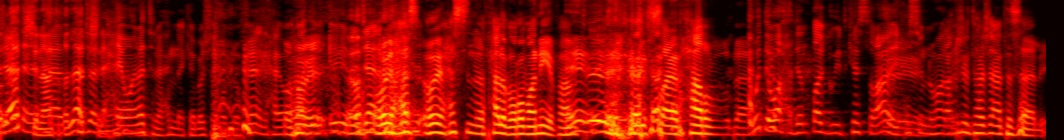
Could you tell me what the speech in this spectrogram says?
الأكشن اعتقد الأكشن على حيواناتنا إحنا كبشر إنه فعلا إيه، الجانب هو. يحس هو يحس إنه في حلبة رومانية فهمت؟ إيه. صاير حرب. وده واحد ينطق ويتكسر عادي يحس إنه هذا انت عشان تسالي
